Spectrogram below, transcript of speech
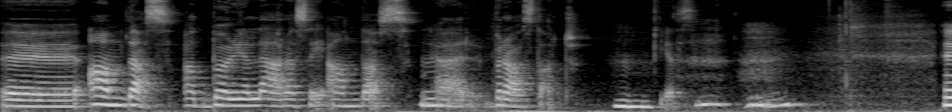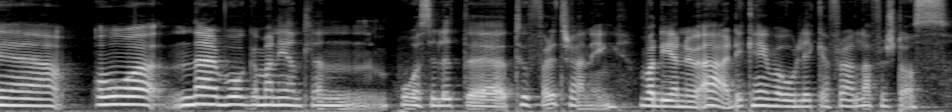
eh, andas, att börja lära sig andas Mm. är bra start. Mm. Yes. Eh, och när vågar man egentligen på sig lite tuffare träning? Vad det nu är. Det kan ju vara olika för alla förstås.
